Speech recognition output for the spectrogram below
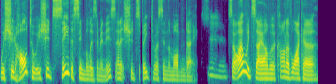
we should hold to it. We should see the symbolism in this and it should speak to us in the modern day. Mhm. So I would say I'm a kind of like a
